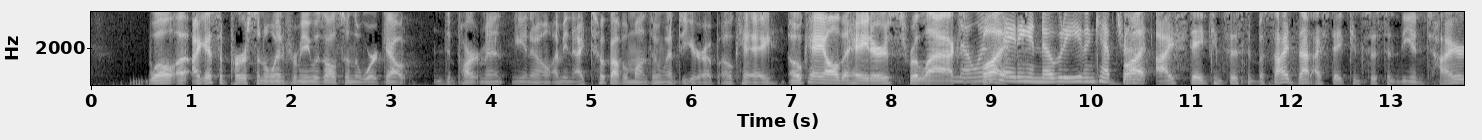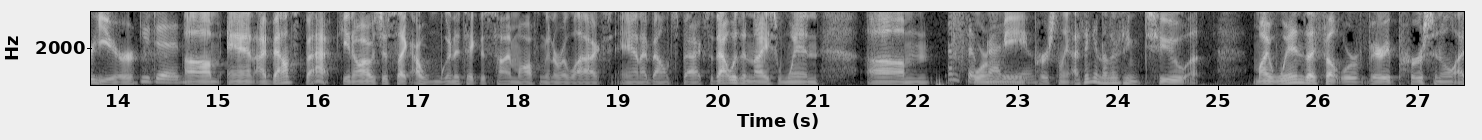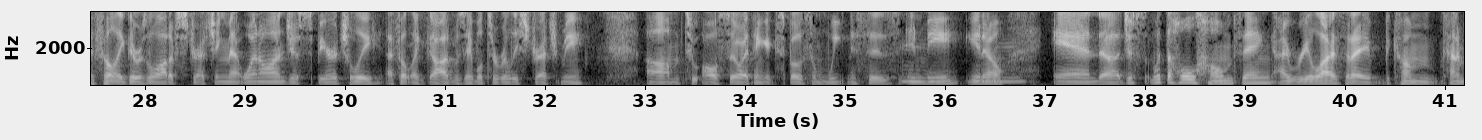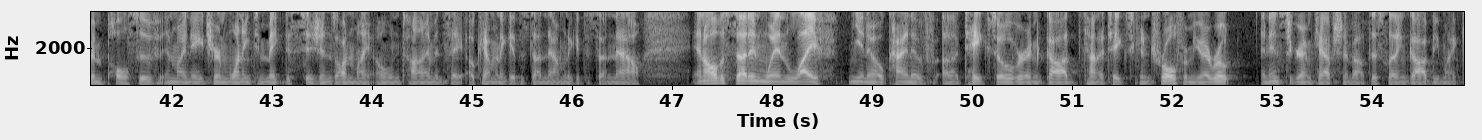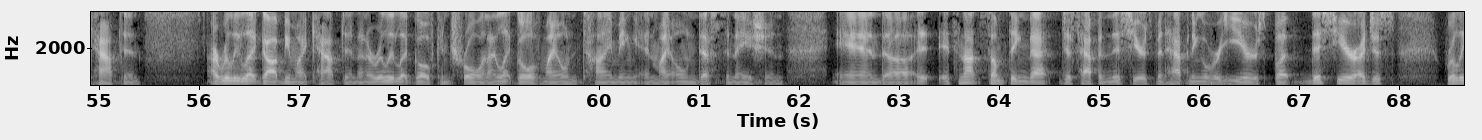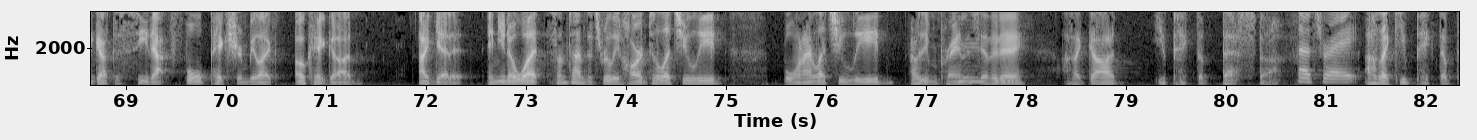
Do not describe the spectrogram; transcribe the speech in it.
Well, uh, I guess a personal win for me was also in the workout department. You know, I mean, I took off a month and went to Europe. Okay, okay, all the haters, relax. No one's but, hating and nobody even kept track. But I stayed consistent. Besides that, I stayed consistent the entire year. You did. Um, and I bounced back. You know, I was just like, I'm going to take this time off. I'm going to relax, and I bounced back. So that was a nice win um, so for me personally. I think another thing too. uh, My wins, I felt were very personal. I felt like there was a lot of stretching that went on just spiritually. I felt like God was able to really stretch me um, to also, I think, expose some weaknesses in me, you know. And uh, just with the whole home thing, I realized that I become kind of impulsive in my nature and wanting to make decisions on my own time and say, okay, I'm going to get this done now. I'm going to get this done now. And all of a sudden, when life, you know, kind of uh, takes over and God kind of takes control from you, I wrote an Instagram caption about this, letting God be my captain. I really let God be my captain and I really let go of control and I let go of my own timing and my own destination. And uh, it, it's not something that just happened this year, it's been happening over years. But this year, I just really got to see that full picture and be like, okay, God, I get it. And you know what? Sometimes it's really hard to let you lead. But when I let you lead, I was even praying this the other day. I was like, God, you pick the best stuff. That's right. I was like, you pick the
